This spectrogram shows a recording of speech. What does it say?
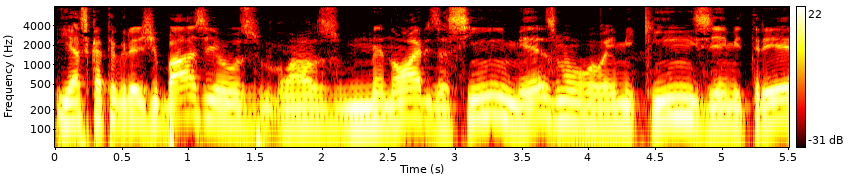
E as categorias de base, os, os menores assim, mesmo M15, M13,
